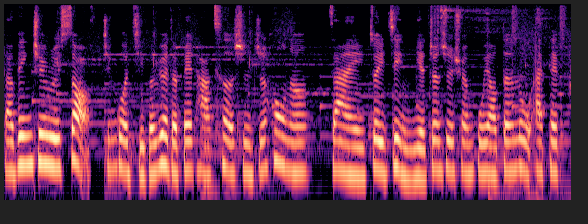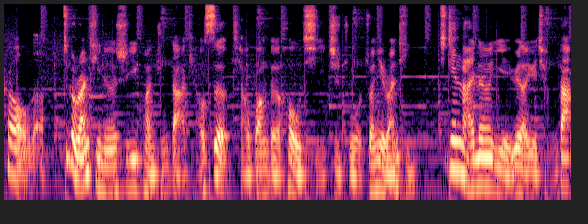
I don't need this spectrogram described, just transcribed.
DaVinci Resolve 经过几个月的 beta 测试之后呢，在最近也正式宣布要登陆 iPad Pro 了。这个软体呢是一款主打调色、调光的后期制作专业软体，近年来呢也越来越强大，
